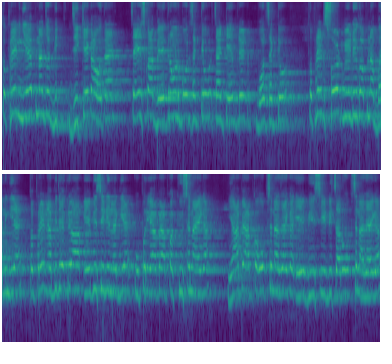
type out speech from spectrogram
तो फ्रेंड ये अपना जो जीके का होता है, चाहे इसको आप बैकग्राउंड बोल सकते हो, चाहे टेम्पलेट बोल सकते हो तो फ्रेंड शॉर्ट वीडियो को अपना बन गया है। तो फ्रेंड अभी देख रहे हो आप ए बी सी डी लग गया है। ऊपर यहाँ पे आपका क्वेश्चन आएगा। यहाँ पे आपका ऑप्शन आ जाएगा ए बी सी डी चारों ऑप्शन आ जाएगा।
